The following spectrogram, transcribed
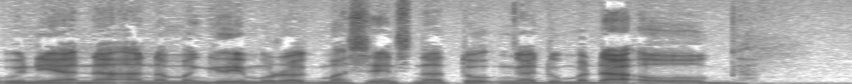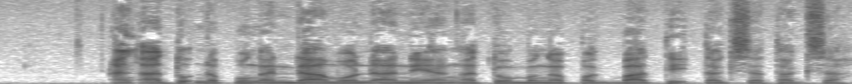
Unya naa naman gyud murag masense nato nga dumadaog ang ato na pong andamon ani ang atong mga pagbati tagsa-tagsa.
